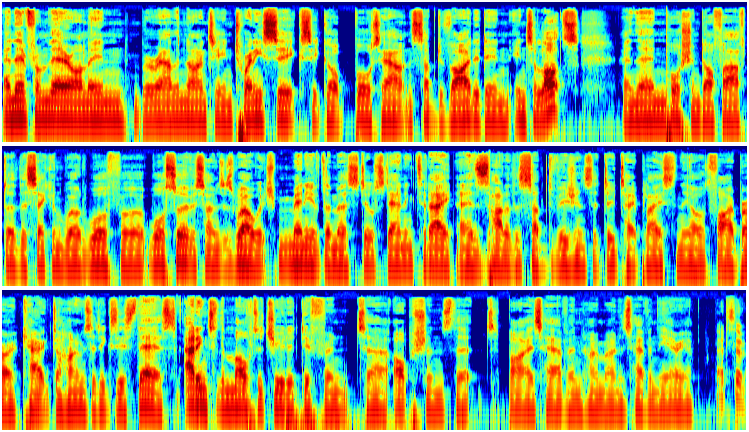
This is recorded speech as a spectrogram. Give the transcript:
And then from there on in, around the 1926, it got bought out and subdivided in into lots, and then portioned off after the Second World War for war service homes as well, which many of them are still standing today as part of the subdivisions that do take place in the old Fibro character homes that exist there, so adding to the multitude of different uh, options that buyers have and homeowners have in the area. That's a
